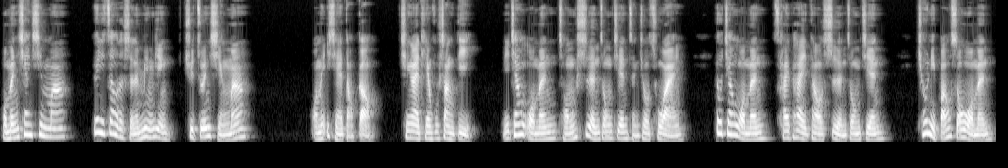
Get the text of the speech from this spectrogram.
我们相信吗？愿意照着神的命令去遵行吗？我们一起来祷告，亲爱天父上帝，你将我们从世人中间拯救出来，又将我们差派到世人中间，求你保守我们，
